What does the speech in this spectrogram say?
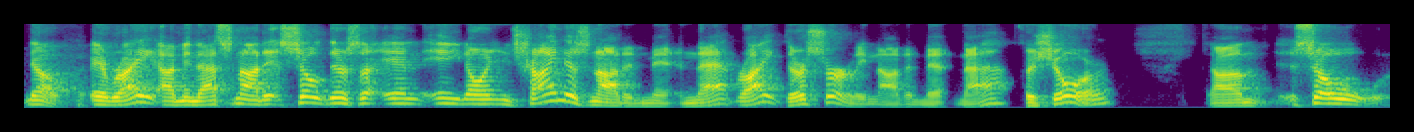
no, eh, right? I mean, that's not it. So there's a, and, and, you know, and China's not admitting that, right? They're certainly not admitting that for sure. Um, so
